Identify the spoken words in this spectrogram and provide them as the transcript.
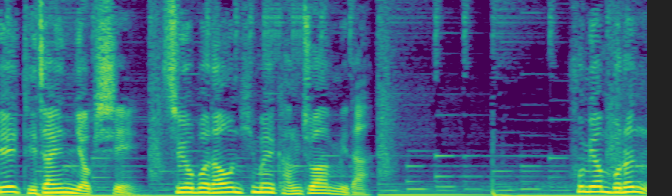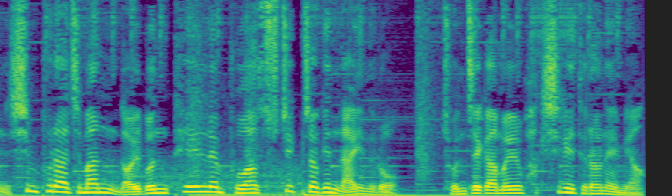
휠 디자인 역시 수요보다운 힘을 강조합니다. 후면부는 심플하지만 넓은 테일램프와 수직적인 라인으로 존재감을 확실히 드러내며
